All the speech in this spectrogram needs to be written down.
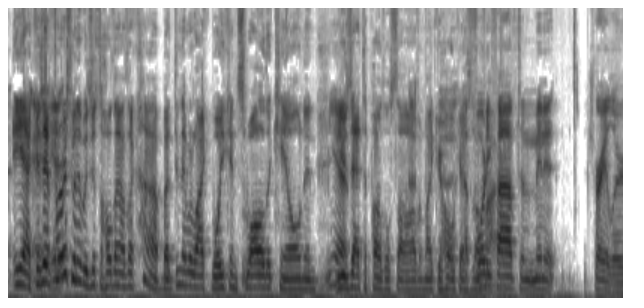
I yeah, because at it- first when it was just a whole thing, I was like, huh. But then they were like, well, you can swallow the kiln and Yeah. use that to puzzle solve, and like your whole a cast. forty-five to minute trailer,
